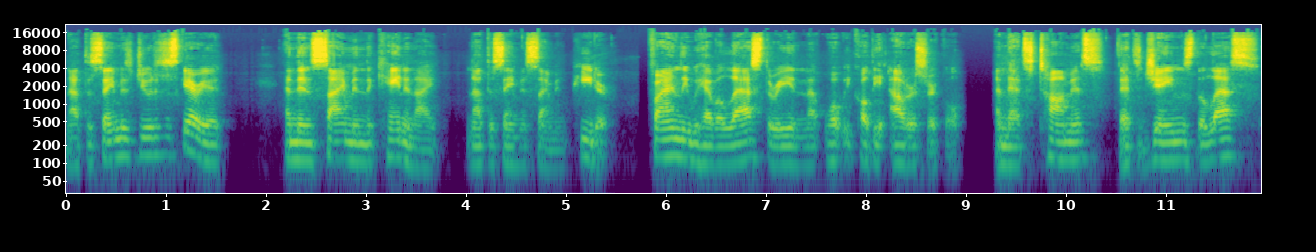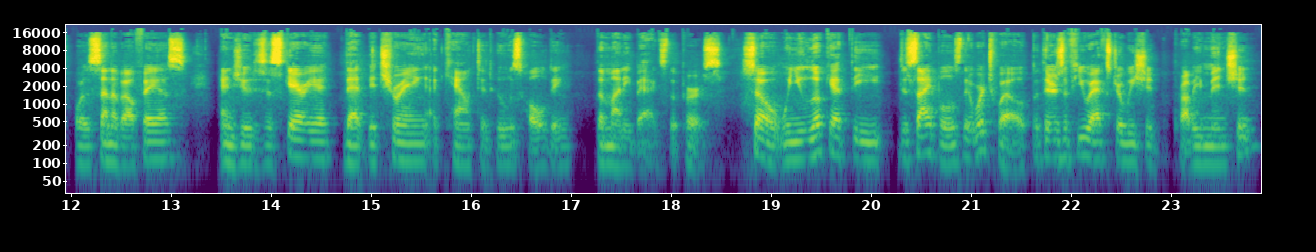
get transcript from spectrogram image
not the same as Judas Iscariot. And then Simon the Canaanite, not the same as Simon Peter. Finally, we have a last three in what we call the outer circle. And that's Thomas, that's James the Less, or the son of Alphaeus, and Judas Iscariot, that betraying accountant who was holding the money bags, the purse. So when you look at the disciples, there were 12, but there's a few extra we should probably mention.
